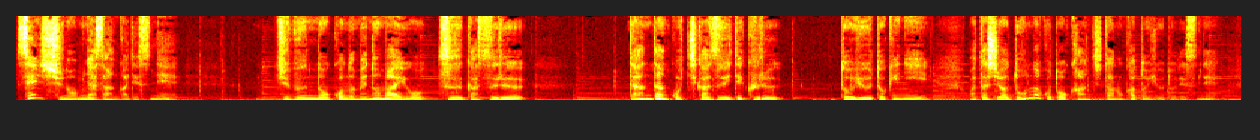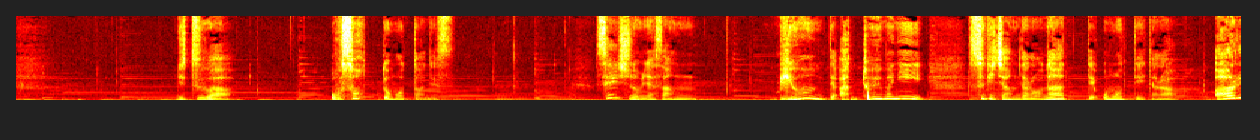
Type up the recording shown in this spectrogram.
選手の皆さんがですね自分のこの目の前を通過するだんだんこう近づいてくるという時に私はどんなことを感じたのかというとですね実は遅っと思ったんです。選手の皆さんビューンってあっという間に過ぎちゃうんだろうなって思っていたらあれ？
